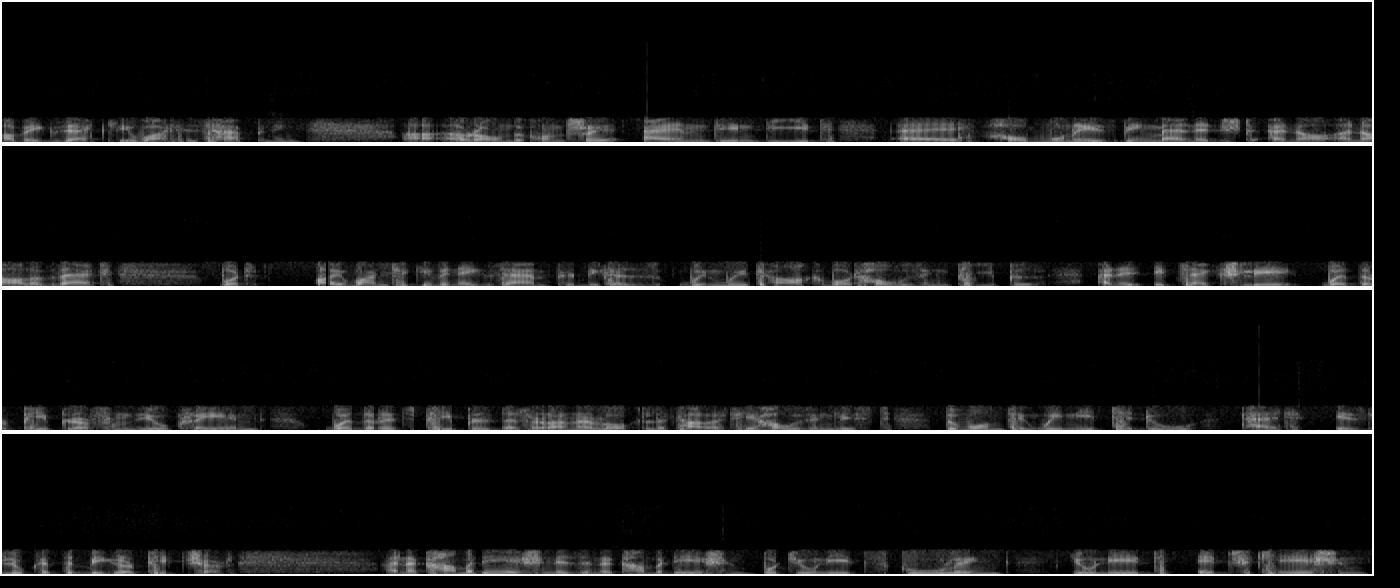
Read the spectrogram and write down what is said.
of exactly what is happening uh, around the country and indeed uh, how money is being managed and, and all of that. But I want to give an example because when we talk about housing people, and it, it's actually whether people are from the Ukraine, whether it's people that are on a local authority housing list, the one thing we need to do, Pat, is look at the bigger picture. An accommodation is an accommodation, but you need schooling, you need education,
